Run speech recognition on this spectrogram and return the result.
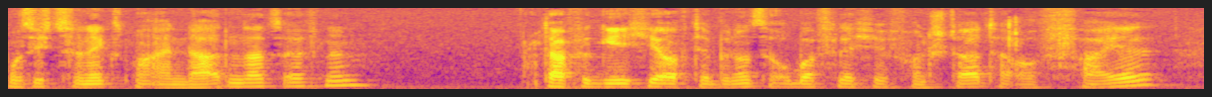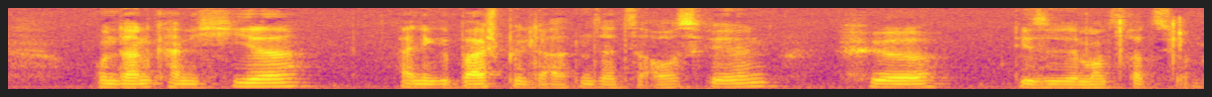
muss ich zunächst mal einen Datensatz öffnen. Dafür gehe ich hier auf der Benutzeroberfläche von Stata auf File und dann kann ich hier einige Beispieldatensätze auswählen für diese Demonstration.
